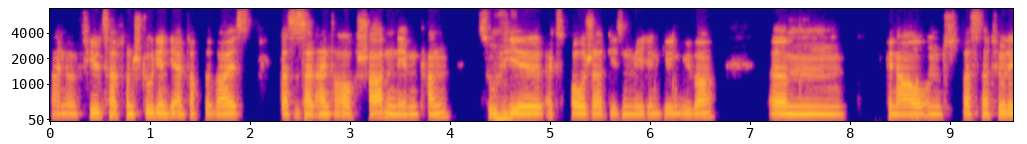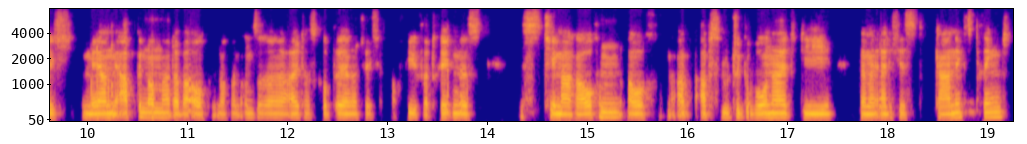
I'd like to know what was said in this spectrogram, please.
eine Vielzahl von Studien, die einfach beweist, dass es halt einfach auch Schaden nehmen kann, zu mhm. viel Exposure diesen Medien gegenüber. Ähm, genau, und was natürlich mehr und mehr abgenommen hat, aber auch noch in unserer Altersgruppe natürlich auch viel vertreten ist, ist Thema Rauchen, auch eine absolute Gewohnheit, die, wenn man ehrlich ist, gar nichts bringt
